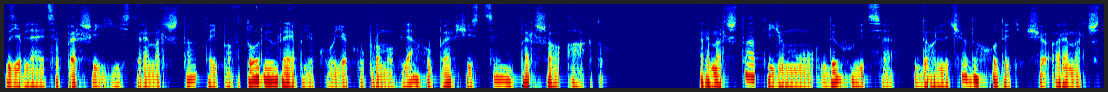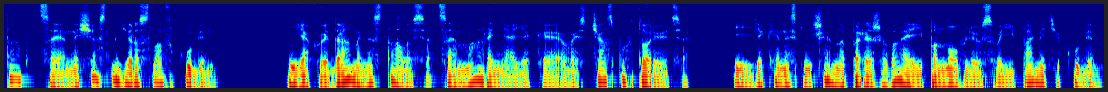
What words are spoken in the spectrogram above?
З'являється перший гість Ремерштата і повторює репліку, яку промовляв у першій сцені першого акту. Ремерштат йому дивується, і до глядача доходить, що Ремерштат це нещасний Ярослав Кубін. Ніякої драми не сталося, це марення, яке весь час повторюється, і яке нескінченно переживає і поновлює у своїй пам'яті Кубін.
